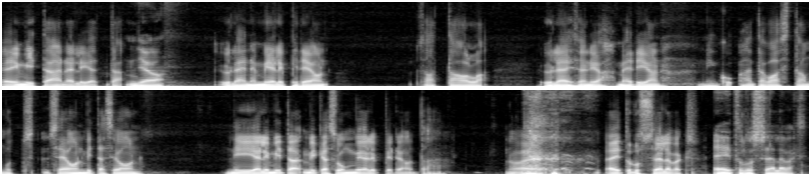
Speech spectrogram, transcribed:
ei mitään, eli että joo, yleinen mielipide on, saattaa olla yleisön ja median niin kuin häntä vastaan, mutta se on mitä se on. Niin, eli mitä, mikä sun mielipide on tähän? No ei, ei tullut selväksi. ei tullut selväksi.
